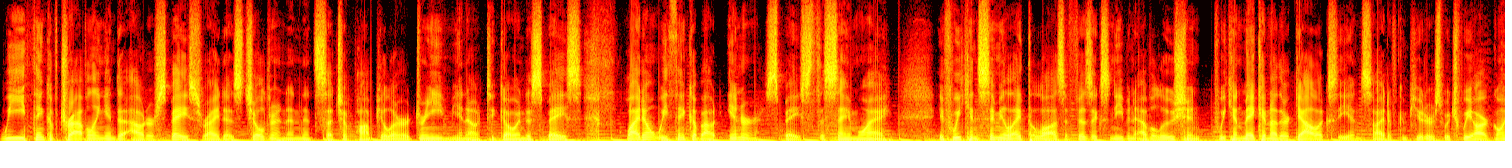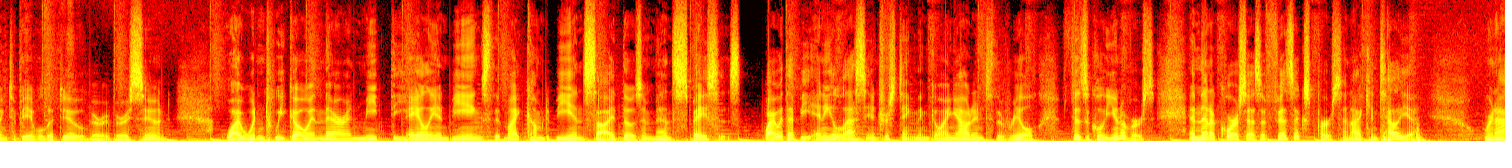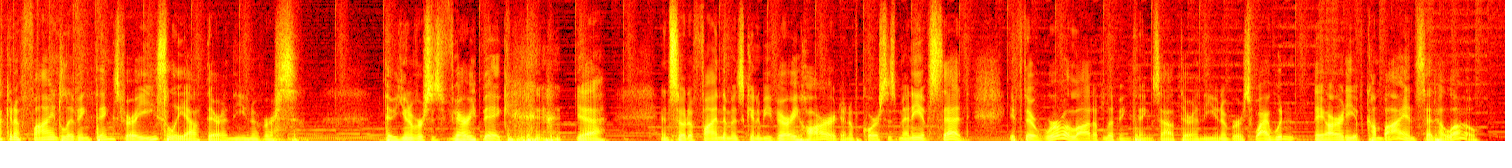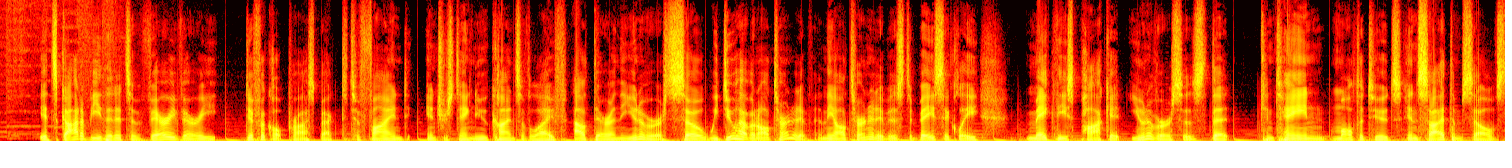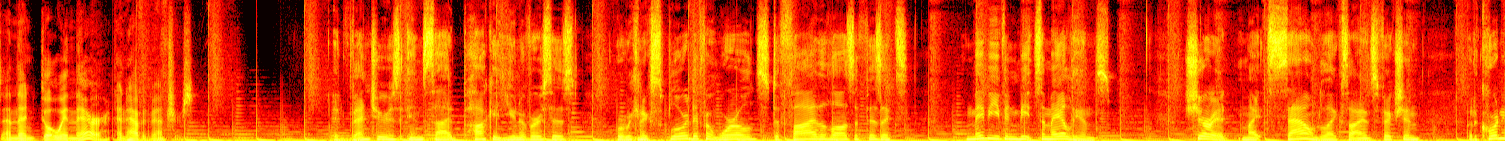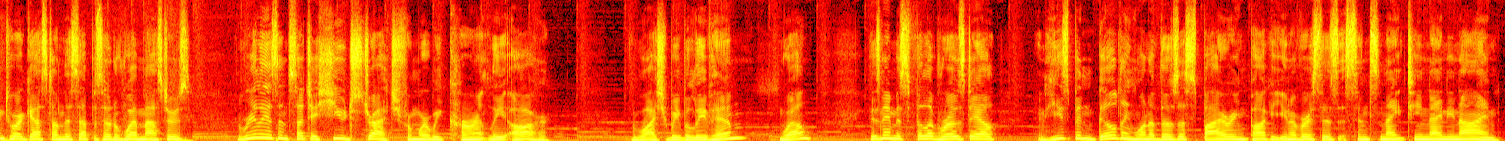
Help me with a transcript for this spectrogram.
we think of traveling into outer space, right, as children, and it's such a popular dream, you know, to go into space. Why don't we think about inner space the same way? If we can simulate the laws of physics and even evolution, if we can make another galaxy inside of computers, which we are going to be able to do very, very soon, why wouldn't we go in there and meet the alien beings that might come to be inside those immense spaces? Why would that be any less interesting than going out into the real physical universe? And then, of course, as a physics person, I can tell you, we're not going to find living things very easily out there in the universe. The universe is very big. yeah. And so to find them is going to be very hard. And of course, as many have said, if there were a lot of living things out there in the universe, why wouldn't they already have come by and said hello? It's got to be that it's a very, very difficult prospect to find interesting new kinds of life out there in the universe. So we do have an alternative. And the alternative is to basically make these pocket universes that contain multitudes inside themselves and then go in there and have adventures. Adventures inside pocket universes where we can explore different worlds, defy the laws of physics, maybe even meet some aliens. Sure, it might sound like science fiction, but according to our guest on this episode of Webmasters, it really isn't such a huge stretch from where we currently are. And why should we believe him? Well, his name is Philip Rosedale, and he's been building one of those aspiring pocket universes since 1999.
